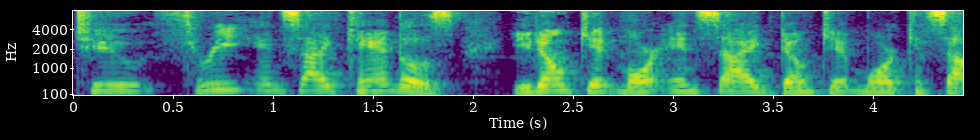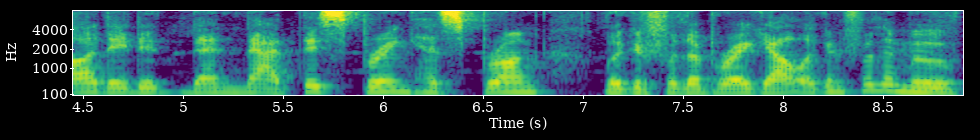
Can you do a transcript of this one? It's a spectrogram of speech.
two, three inside candles. You don't get more inside, don't get more consolidated than that. This spring has sprung, looking for the breakout, looking for the move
